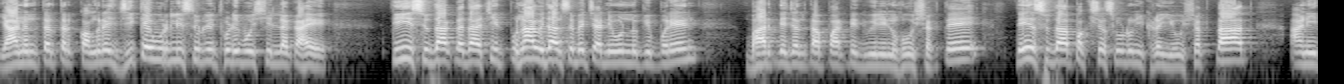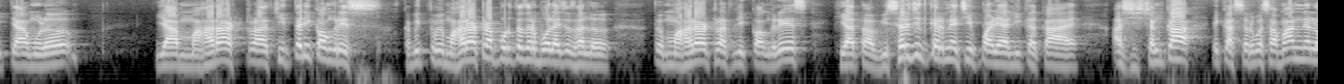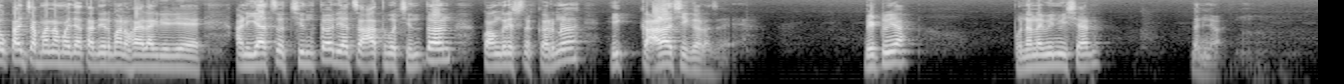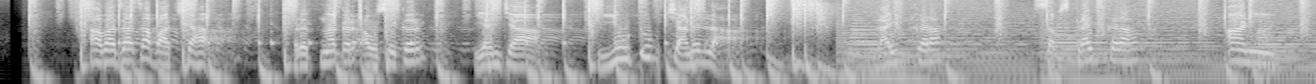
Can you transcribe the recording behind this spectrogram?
यानंतर तर काँग्रेस जी काही उरली सुरली थोडी बहुत शिल्लक आहे तीसुद्धा कदाचित पुन्हा विधानसभेच्या निवडणुकीपर्यंत भारतीय जनता पार्टीत विलीन होऊ शकते. ते सुद्धा पक्ष सोडून इकडे येऊ शकतात आणि त्यामुळं या महाराष्ट्राची तरी काँग्रेस कमीत कमी महाराष्ट्रापुरतं जर बोलायचं झालं तर महाराष्ट्रातली काँग्रेस ही आता विसर्जित करण्याची पाळी आली का काय? अशी शंका एका सर्वसामान्य लोकांच्या मनामध्ये आता निर्माण व्हायला लागलेली आहे. आणि याचं चिंतन याचं आत्मचिंतन काँग्रेसनं करणं ही काळाची गरज आहे. भेटूया. पुन्हा नवीन विषयानं. धन्यवाद. आवाजाचा बादशहा रत्नाकर आवसेकर यांच्या यूट्यूब चॅनलला लाईक करा सबस्क्राईब करा आणि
